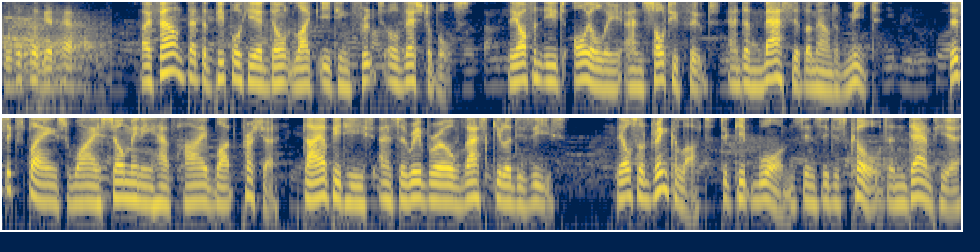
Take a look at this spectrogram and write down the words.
不是特别太好的。I found that the people here don't like eating fruit or vegetables. They often eat oily and salty food and a massive amount of meat. This explains why so many have high blood pressure, diabetes, and cerebral vascular disease. They also drink a lot to keep warm since it is cold and damp here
